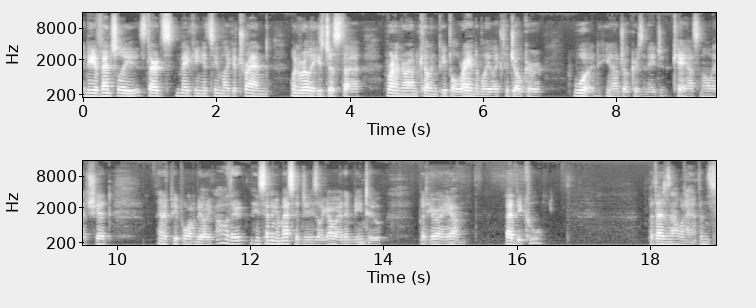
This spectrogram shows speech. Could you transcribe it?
and he eventually starts making it seem like a trend when really he's just uh, running around killing people randomly like the joker would you know joker's an agent chaos and all that shit. And if people want to be like oh they're he's sending a message and he's like oh i didn't mean to but here i am that'd be cool. But that is not what happens.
